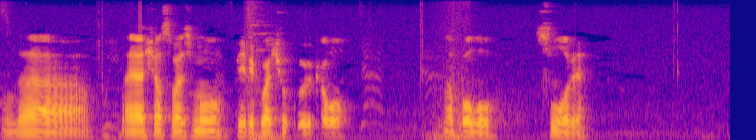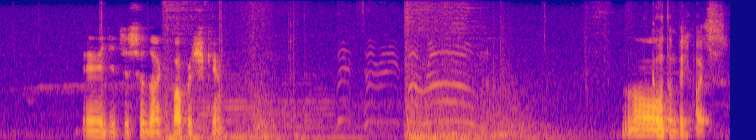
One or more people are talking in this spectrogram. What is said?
Да, а я сейчас возьму, перехвачу кое-кого на полуслове. И идите сюда, к папочке. Ну, Кого там перехватишь?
